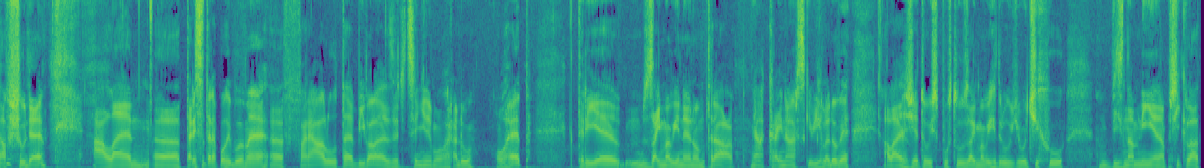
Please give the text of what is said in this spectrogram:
a všude, ale eh, tady se teda pohybujeme eh, v areálu té bývalé zřícení nebo hradu Oheb, který je zajímavý nejenom teda nějak krajinářsky výhledově, ale že je to i spoustu zajímavých druhů živočichů. Významný je například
